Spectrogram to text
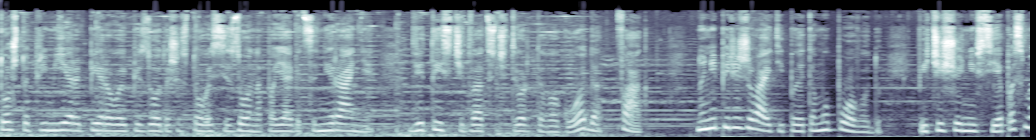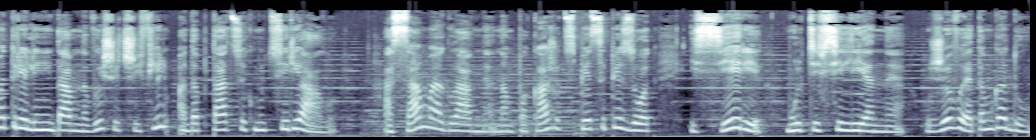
То, что премьера первого эпизода шестого сезона появится не ранее 2024 года – факт. Но не переживайте по этому поводу, ведь еще не все посмотрели недавно вышедший фильм адаптацию к мультсериалу. А самое главное, нам покажут спецэпизод из серии «Мультивселенная» уже в этом году.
